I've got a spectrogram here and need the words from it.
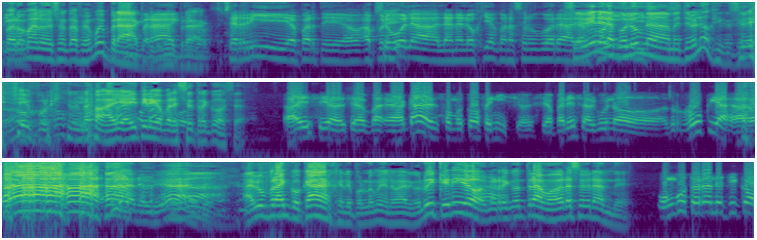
práctico. para Humanos de Santa Fe. Muy práctico, muy práctico. práctico. Se ríe, aparte, aprobó Sí. la, la analogía con hacer un gol Se viene la columna meteorológica. Sí, creo, sí, porque no, ahí, ahí tiene que aparecer otra cosa. Ahí sí, o sea, acá somos todos fenicios. Si aparece alguno rupias, Ah. Algún Franco Cángele, por lo menos, algo. Luis querido, nos reencontramos. Abrazo grande. Un gusto grande, chicos.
